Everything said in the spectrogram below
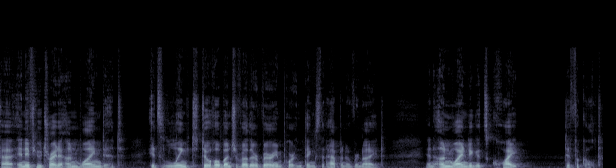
Uh, and if you try to unwind it, it's linked to a whole bunch of other very important things that happen overnight. And unwinding it's quite difficult.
